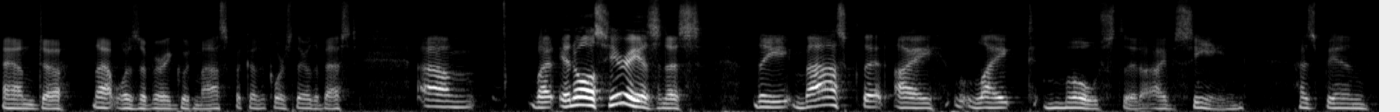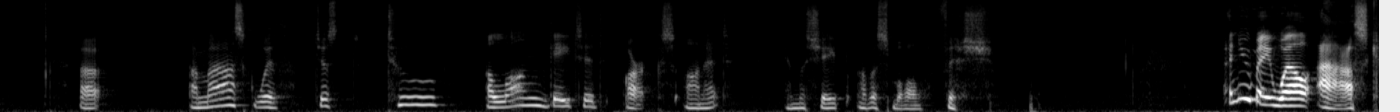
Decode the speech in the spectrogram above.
And uh, that was a very good mask because, of course, they're the best. Um, but in all seriousness, the mask that I liked most that I've seen has been uh, a mask with just two elongated arcs on it in the shape of a small fish. And you may well ask,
